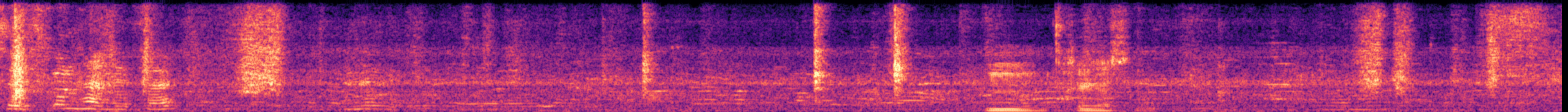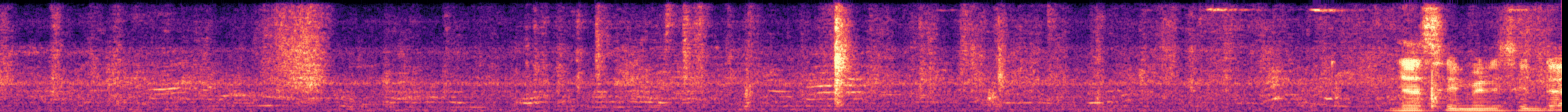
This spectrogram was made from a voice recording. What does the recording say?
শেষ কোন হানে, স্যার? হুম ঠিক আছে জাস্ট মেডিসিনটা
